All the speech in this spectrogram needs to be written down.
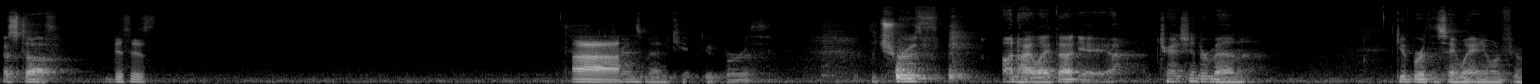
That's tough. this is uh Trans men can't give birth. The truth. Unhighlight that. Yeah, yeah, yeah. Transgender men give birth the same way anyone feel.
